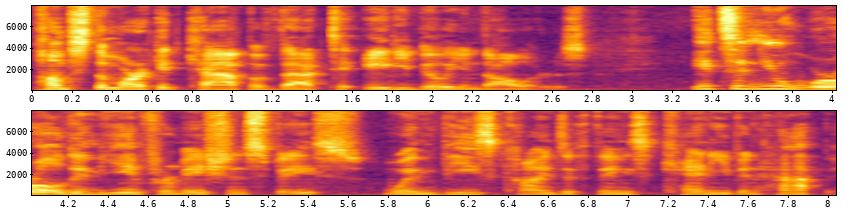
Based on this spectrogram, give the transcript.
pumps the market cap of that to $80 billion. It's a new world in the information space when these kinds of things can even happen.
